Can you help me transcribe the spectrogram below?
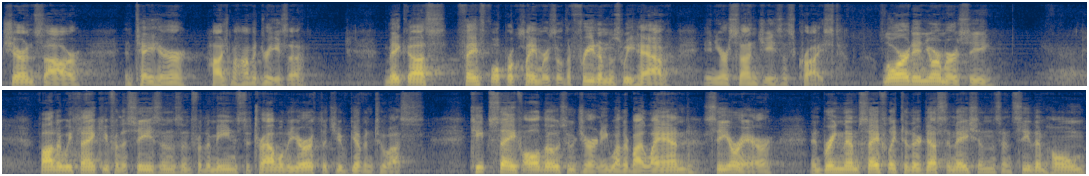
Sharon Sauer, and Tahir Haj Muhammad Riza. Make us faithful proclaimers of the freedoms we have in your Son, Jesus Christ. Lord, in your mercy, Father, we thank you for the seasons and for the means to travel the earth that you've given to us. Keep safe all those who journey, whether by land, sea, or air, and bring them safely to their destinations and see them home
